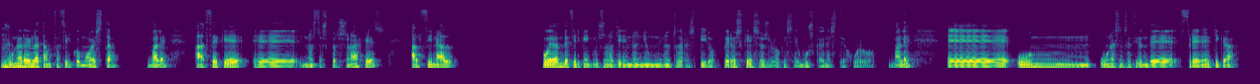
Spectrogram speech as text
Una regla tan fácil como esta, ¿vale? Hace que eh, nuestros personajes al final puedan decir que incluso no tienen ni un minuto de respiro, pero es que eso es lo que se busca en este juego, ¿vale? Eh, una sensación de frenética,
